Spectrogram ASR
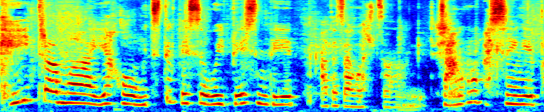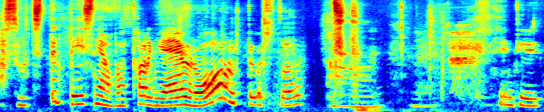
К-драма яг хөө үздэг байсан үе байсан тэгээд Одоо заг болсон гэдэг. завгүй бас ингэ бас үздэг байсны бодохоор ингэ амар уур үрдэг болсон. Аа. Тийм тэгээд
